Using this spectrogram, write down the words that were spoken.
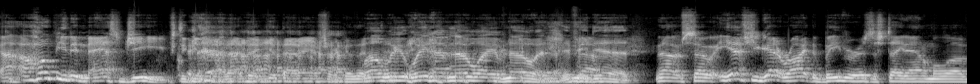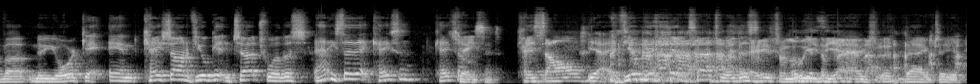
I, I hope you didn't ask Jeeves to get that to get that answer. 'cause it- Well, we, we'd have no way of knowing if he did. no. So yes, you got it right. The beaver is the state animal of uh, New York. And Kason, if you'll get in touch with us, how do you say that, Kason? Kason. Jason. Caisson. Yeah, if you'll get in touch with us, He's from we'll Louisiana. get the bag, bag to you.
